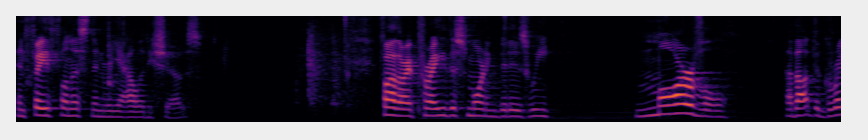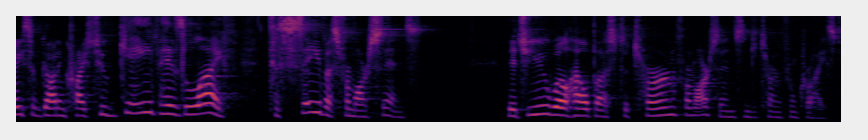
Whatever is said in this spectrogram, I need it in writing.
and faithfulness than reality shows. Father, I pray this morning that as we marvel about the grace of God in Christ who gave his life to save us from our sins, that you will help us to turn from our sins and to turn from Christ.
